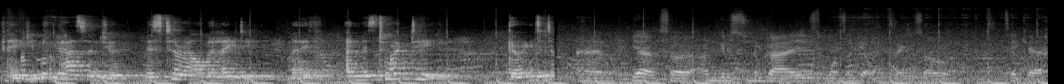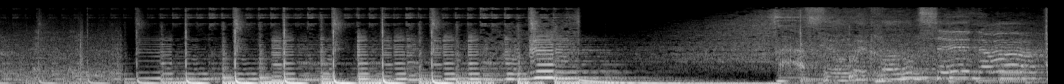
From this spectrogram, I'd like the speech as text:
Paging for passenger, Mr. Alba Lady, Maeve, and Mr. Agdi. Going to... And yeah, so I'm gonna see you guys once I get on the plane, so take care. I feel we're close enough.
